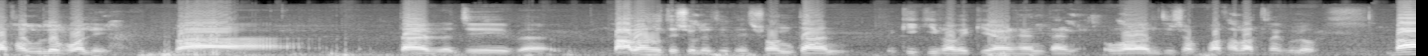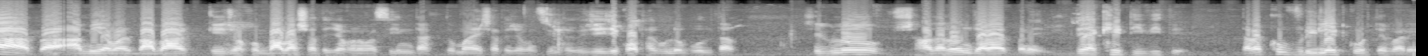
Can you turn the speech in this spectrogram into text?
কথাগুলো বলে বা তার যে বাবা হতে চলেছে তার সন্তান কি কীভাবে কেয়ার হ্যান ত্যান ওভারঅল যেসব কথাবার্তাগুলো বা আমি আমার বাবাকে যখন, বাবার সাথে যখন আমার সিন থাকতো, মায়ের সাথে যখন সিন থাকতো, যে যে কথাগুলো বলতাম, সেগুলো সাধারণ যারা মানে দেখে টিভিতে, তারা খুব রিলেট করতে পারে,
